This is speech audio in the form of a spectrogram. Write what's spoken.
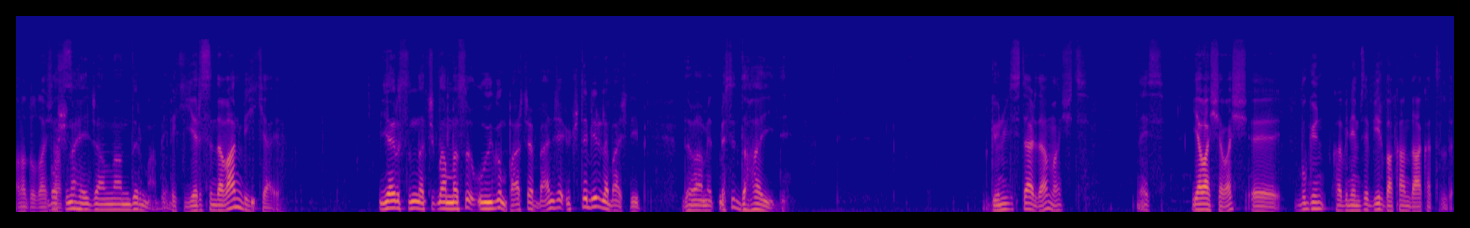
Anadolu Ajansı. Boşuna heyecanlandırma beni. Peki yarısında var mı bir hikaye? Yarısının açıklanması uygun parça. Bence üçte birle başlayıp devam etmesi daha iyiydi. Gönül isterdi ama işte neyse. Yavaş yavaş e, bugün kabinemize bir bakan daha katıldı.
